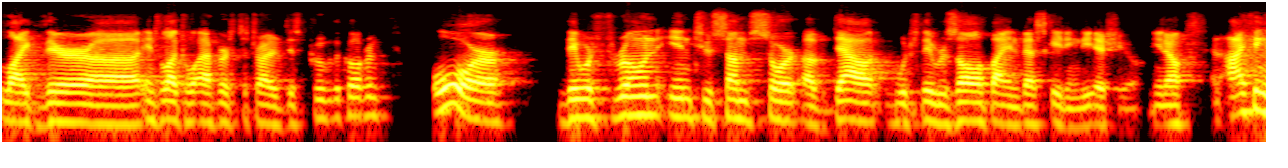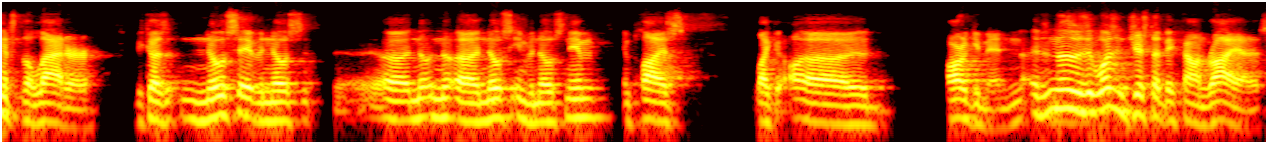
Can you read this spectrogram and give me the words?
like their uh, intellectual efforts to try to disprove the Kofrim, or they were thrown into some sort of doubt, which they resolved by investigating the issue. You know, and I think it's the latter because no nos, uh, no, uh, nos invenosnim implies like uh, argument. In other words, it wasn't just that they found rayas;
